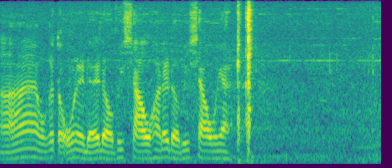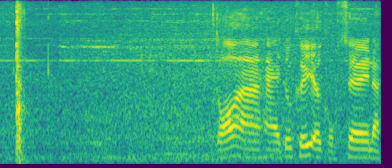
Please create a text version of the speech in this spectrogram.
À, một cái tủ này để đồ phía sau ha để đồ phía sau nha. Có à, hai túi khí ở cục C nè.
